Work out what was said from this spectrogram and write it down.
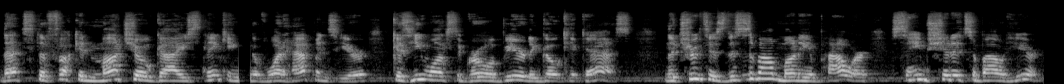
that's the fucking macho guy's thinking of what happens here because he wants to grow a beard and go kick ass. And the truth is this is about money and power. Same shit it's about here.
